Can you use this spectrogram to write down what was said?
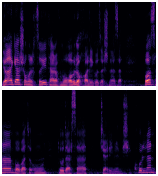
یا اگر شماره اقتصادی طرف مقابل رو خالی گذاشت نزد. باز هم بابت اون دو درصد جریمه میشه. کلا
